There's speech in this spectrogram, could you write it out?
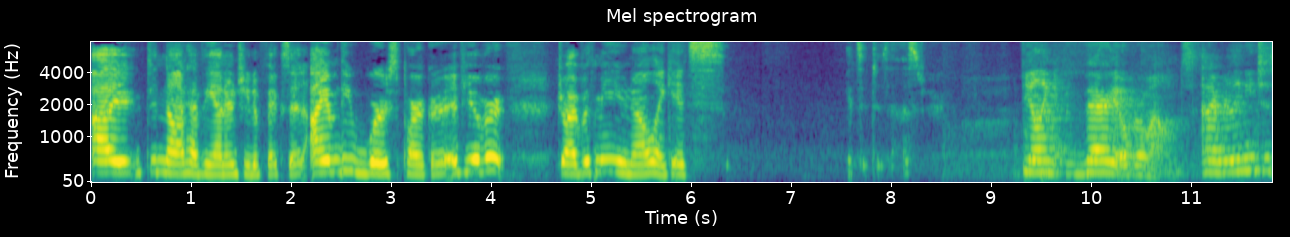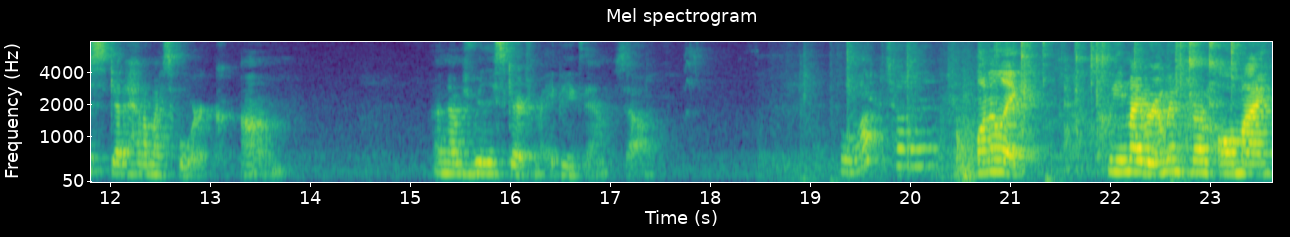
I did not have the energy to fix it. I am the worst parker. If you ever drive with me, you know, like, it's, it's a disaster. Feeling very overwhelmed. And I really need to get ahead on my schoolwork. Um, and I'm really scared for my AP exam, so. Water time. I want to, like, clean my room and put on all my,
